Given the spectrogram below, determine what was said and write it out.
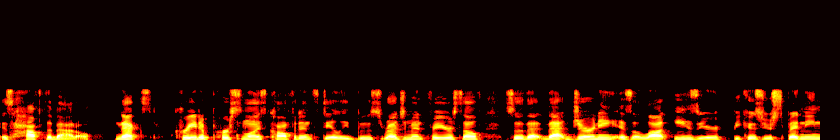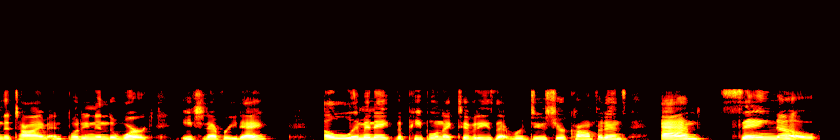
is half the battle. Next, Create a personalized confidence daily boost regimen for yourself so that that journey is a lot easier because you're spending the time and putting in the work each and every day. Eliminate the people and activities that reduce your confidence and say no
